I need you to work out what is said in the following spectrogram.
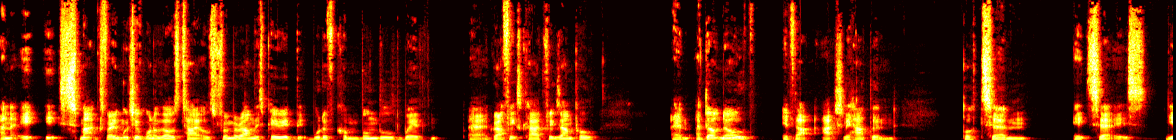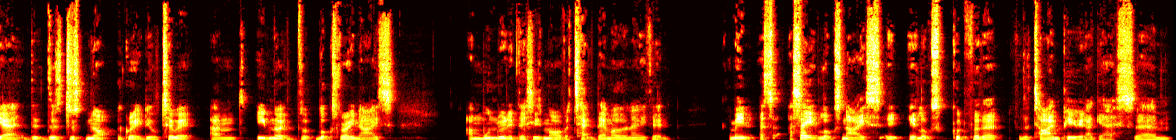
and it, it smacks very much of one of those titles from around this period that would have come bundled with uh, a graphics card, for example. Um, I don't know if that actually happened, but um, it's uh, it's yeah. Th- there's just not a great deal to it, and even though it looks very nice, I'm wondering if this is more of a tech demo than anything. I mean, I, I say it looks nice. It, it, looks good for the for the time period, I guess. Um,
